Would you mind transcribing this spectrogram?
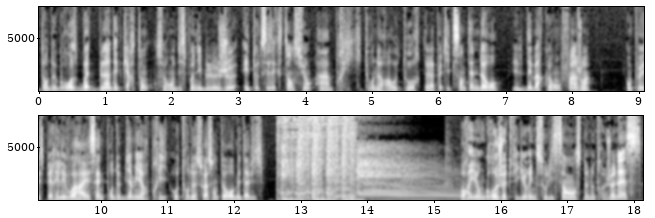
Dans de grosses boîtes blindées de carton seront disponibles le jeu et toutes ses extensions à un prix qui tournera autour de la petite centaine d'euros. Ils débarqueront fin juin. On peut espérer les voir à SN pour de bien meilleurs prix, autour de 60 euros métavis. Au rayon gros jeux de figurines sous licence de notre jeunesse,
